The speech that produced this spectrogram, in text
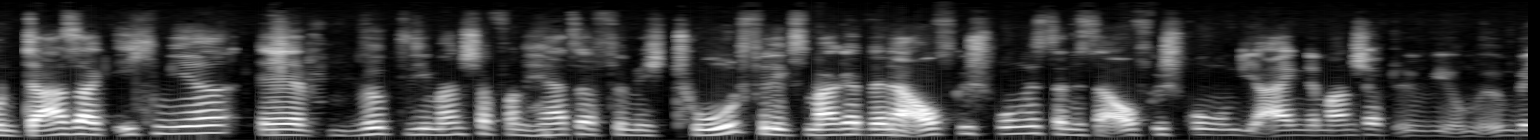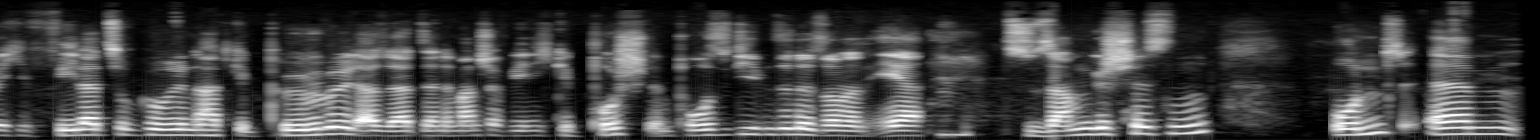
Und da sage ich mir, äh, wirkte die Mannschaft von Hertha für mich tot. Felix Magath, wenn er aufgesprungen ist, dann ist er aufgesprungen, um die eigene Mannschaft irgendwie, um irgendwelche Fehler zu kurieren, hat gepöbelt. Also er hat seine Mannschaft wenig gepusht im positiven Sinne, sondern eher zusammengeschissen. Und ähm,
